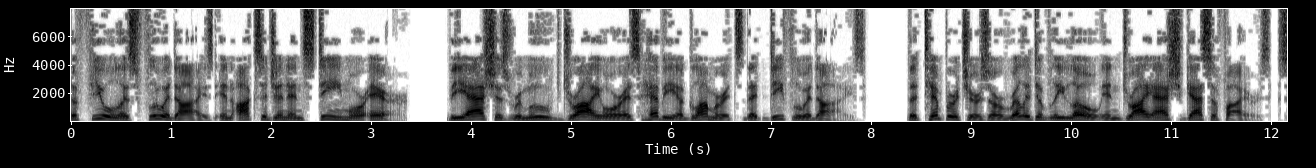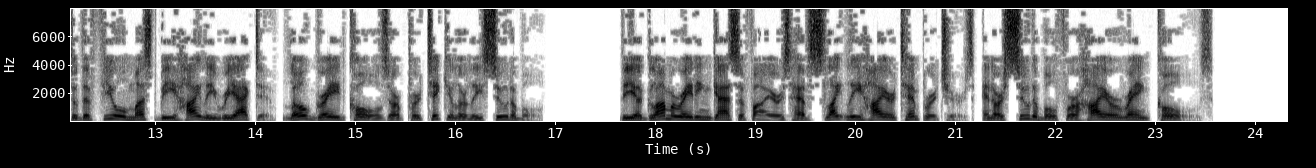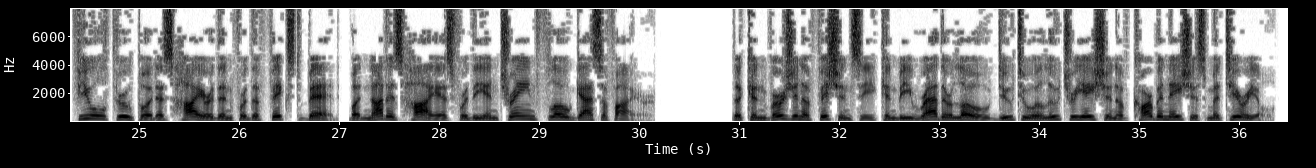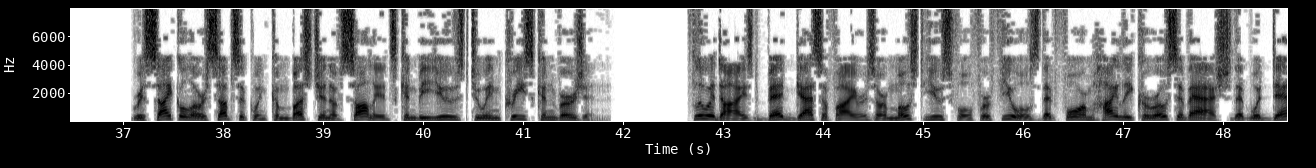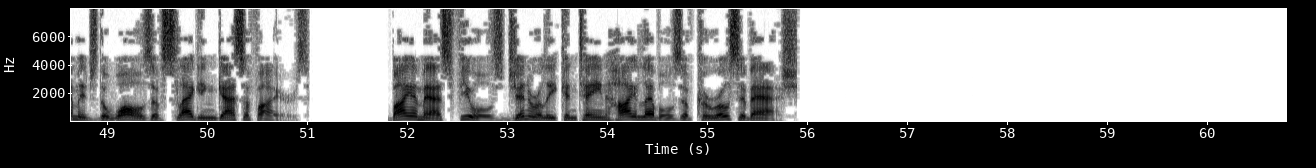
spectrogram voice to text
The fuel is fluidized in oxygen and steam or air. The ash is removed dry or as heavy agglomerates that defluidize. The temperatures are relatively low in dry ash gasifiers, so the fuel must be highly reactive. Low-grade coals are particularly suitable. The agglomerating gasifiers have slightly higher temperatures, and are suitable for higher rank coals. Fuel throughput is higher than for the fixed bed, but not as high as for the entrained flow gasifier. The conversion efficiency can be rather low due to elutriation of carbonaceous material. Recycle or subsequent combustion of solids can be used to increase conversion. Fluidized bed gasifiers are most useful for fuels that form highly corrosive ash that would damage the walls of slagging gasifiers. Biomass fuels generally contain high levels of corrosive ash.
